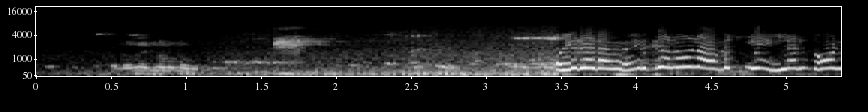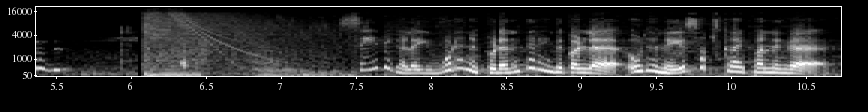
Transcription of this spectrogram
உயிரோட இருக்கணும்னு அவசியம் இல்லைன்னு தோணுது. செய்திகளை உடனுக்குடன் தெரிந்து கொள்ள உடனே சப்ஸ்கிரைப் பண்ணுங்க.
